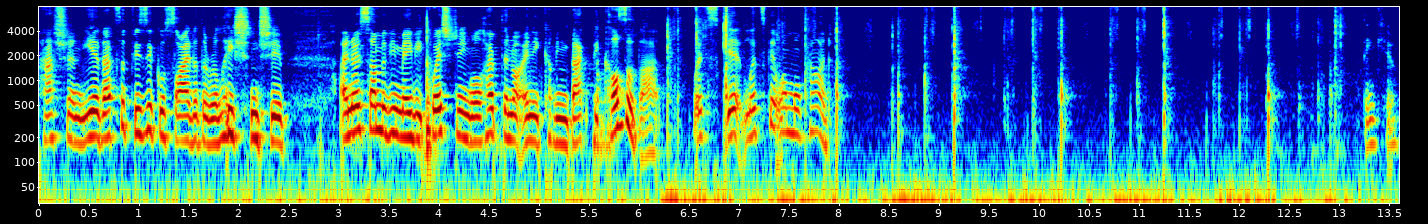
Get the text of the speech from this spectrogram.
passion. Yeah, that's the physical side of the relationship. I know some of you may be questioning, well, I hope they're not only coming back because of that. Let's get let's get one more card. Thank you.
